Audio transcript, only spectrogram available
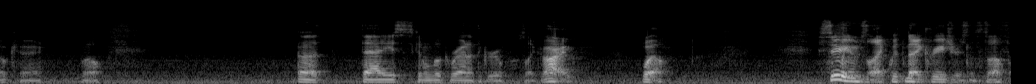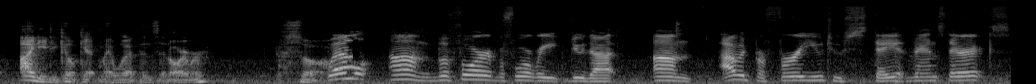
okay. Well, uh, Thaddeus is gonna look around at the group. It's like, all right, well, seems like with night creatures and stuff, I need to go get my weapons and armor. So, Well, um, before before we do that, um, I would prefer you to stay at Van Derek's,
